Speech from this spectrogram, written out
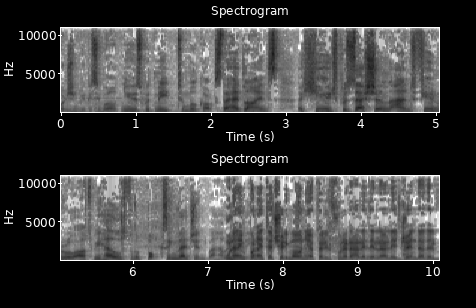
Watching BBC World News with me, Tim Wilcox. The headlines A huge procession and funeral are to be held for the boxing legend Muhammad Una imponente cerimonia per il funerale della leggenda del-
